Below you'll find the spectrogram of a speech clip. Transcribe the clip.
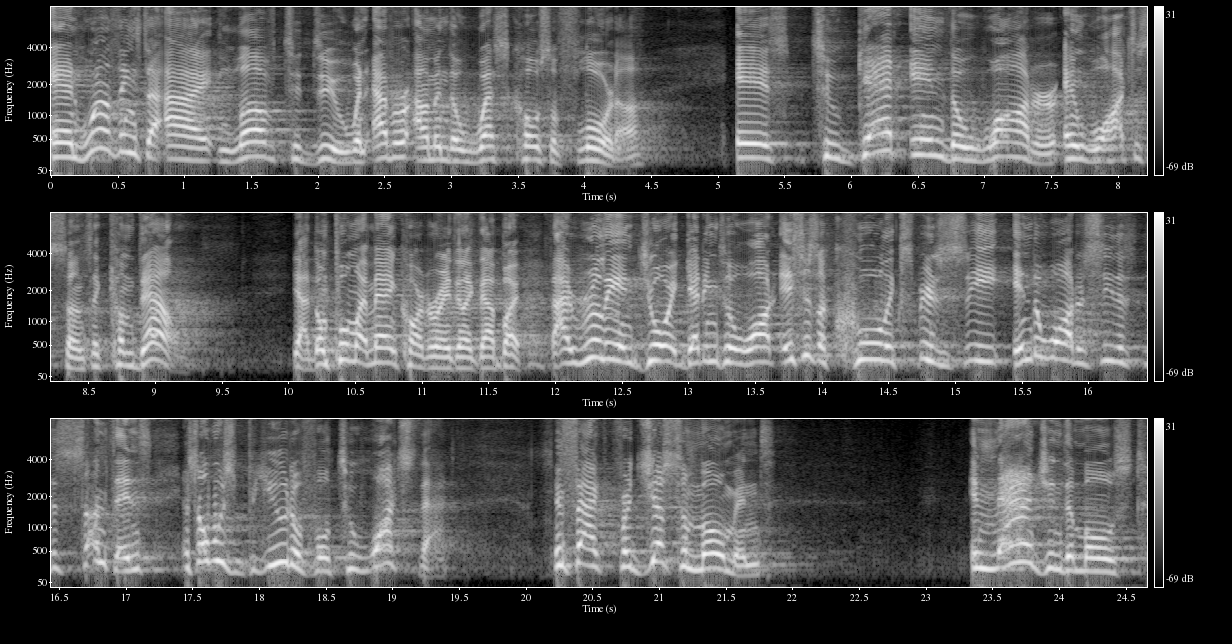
And one of the things that I love to do whenever I'm in the west coast of Florida is to get in the water and watch the sunset come down. Yeah, don't pull my man card or anything like that, but I really enjoy getting to the water. It's just a cool experience to see in the water, see the, the sunset. It's, it's always beautiful to watch that. In fact, for just a moment, Imagine the most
